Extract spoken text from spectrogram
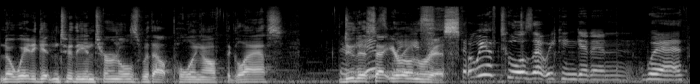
no way to get into the internals without pulling off the glass. do this at your own risk. But we have tools that we can get in with.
